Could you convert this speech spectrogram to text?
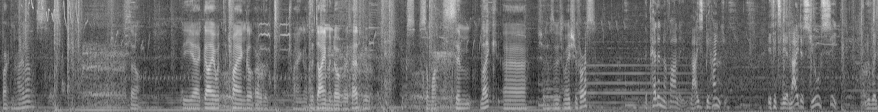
Spartan Highlands. So, the uh, guy with the triangle, or the triangle, the diamond over his head, who looks somewhat sim-like, uh, should have some information for us. The Pellana Valley lies behind you. If it's Leonidas you seek, you will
